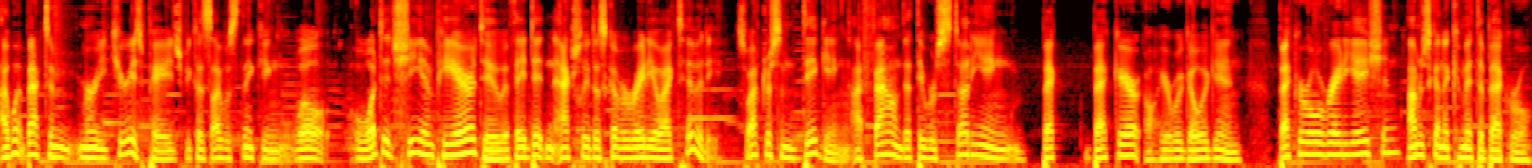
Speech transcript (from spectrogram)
I went back to Marie Curie's page because I was thinking, well, what did she and Pierre do if they didn't actually discover radioactivity? So after some digging, I found that they were studying Beck Becker. Oh, here we go again. Becquerel radiation? I'm just gonna commit to Becquerel.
